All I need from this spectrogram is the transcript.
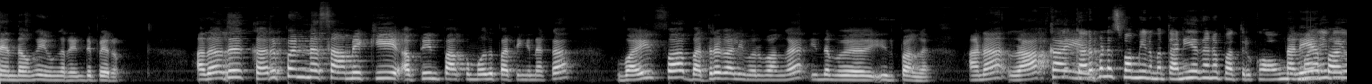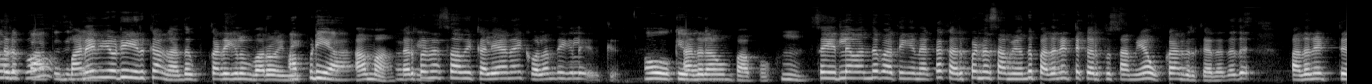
சேர்ந்தவங்க இவங்க ரெண்டு பேரும். அதாவது கருப்பண்ண சாமிக்கு அப்படின்னு பார்க்கும்போது பாத்தீங்கன்னாக்கா ஒய்ஃபா பத்ரகாளி வருவாங்க இந்த இருப்பாங்க. ஆனா ராக்காய் கருப்பண சுவாமி நம்ம தனியா தானே பார்த்திருக்கோம். தனியா பார்த்திருக்கோம். மனைவியோடயும் இருக்காங்க அந்த கதைகளும் வரும் அப்படியா? ஆமா கருப்பண்ணசாமி கல்யாணம் ஆகி குழந்தைகளும் இருக்கு. அதெல்லாம் பார்ப்போம். ஸோ இதுல வந்து பாத்தீங்கன்னாக்கா கருப்பண்ணசாமி வந்து பதினெட்டு கருப்பு சாமியா உட்கார்ந்துருக்காரு. அதாவது பதினெட்டு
